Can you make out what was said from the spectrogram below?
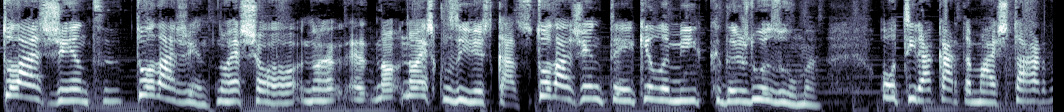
Toda a gente, toda a gente, não é só, não é, não, não é exclusivo este caso, toda a gente tem aquele amigo que das duas uma, ou tira a carta mais tarde,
